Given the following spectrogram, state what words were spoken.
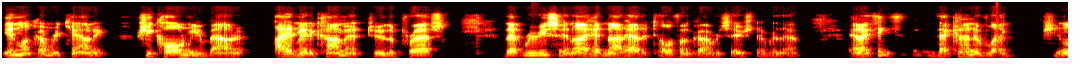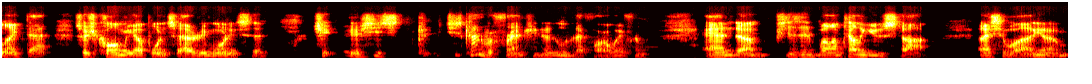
in Montgomery County, she called me about it. I had made a comment to the press that Risa and I had not had a telephone conversation over that. And I think that kind of like, she didn't like that. So she called me up one Saturday morning, said, she, she's, she's kind of a friend. She doesn't live that far away from me. And um, she said, well, I'm telling you to stop. And I said, well, you know,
